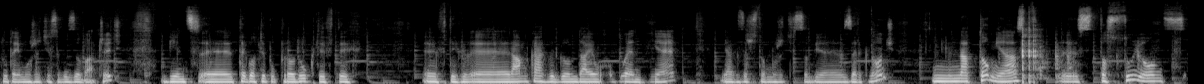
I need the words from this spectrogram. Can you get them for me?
tutaj możecie sobie zobaczyć, więc e, tego typu produkty w tych w tych e, ramkach wyglądają obłędnie, jak zresztą możecie sobie zerknąć. Natomiast e, stosując,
